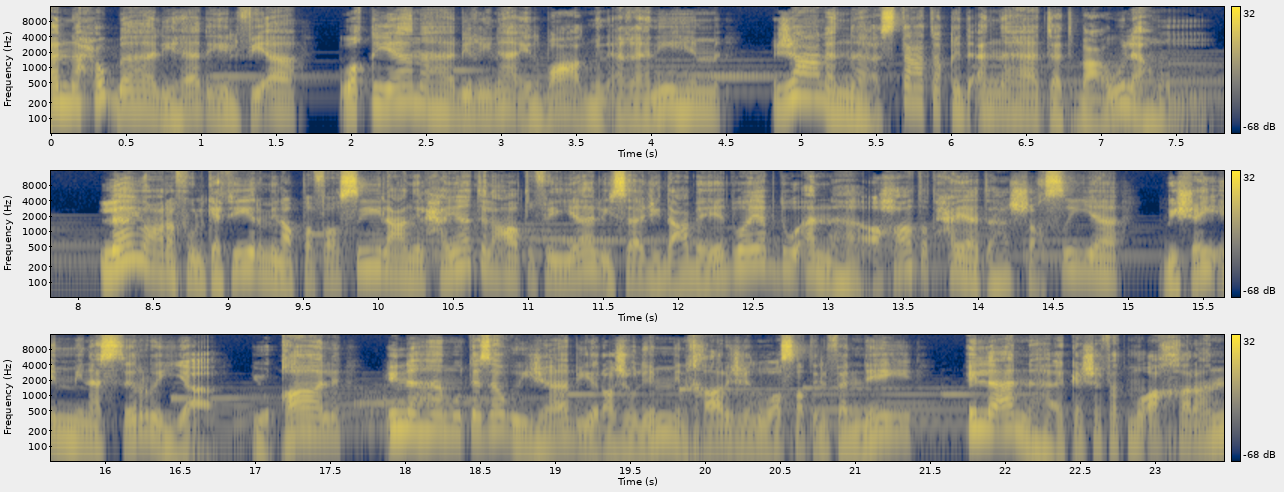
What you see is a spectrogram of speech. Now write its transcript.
أن حبها لهذه الفئة وقيامها بغناء البعض من أغانيهم جعل الناس تعتقد أنها تتبع لهم. لا يعرف الكثير من التفاصيل عن الحياة العاطفية لساجد عبيد ويبدو أنها أحاطت حياتها الشخصية بشيء من السرية. يقال إنها متزوجة برجل من خارج الوسط الفني إلا أنها كشفت مؤخرا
